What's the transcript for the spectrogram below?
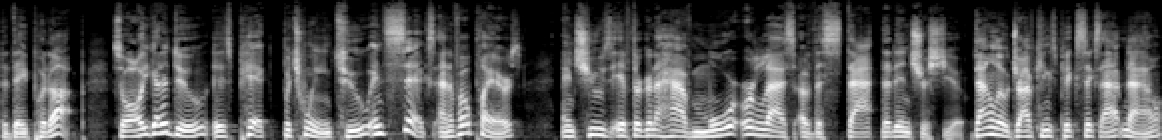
that they put up. So all you got to do is pick between two and six NFL players and choose if they're going to have more or less of the stat that interests you. Download DraftKings Pick 6 app now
